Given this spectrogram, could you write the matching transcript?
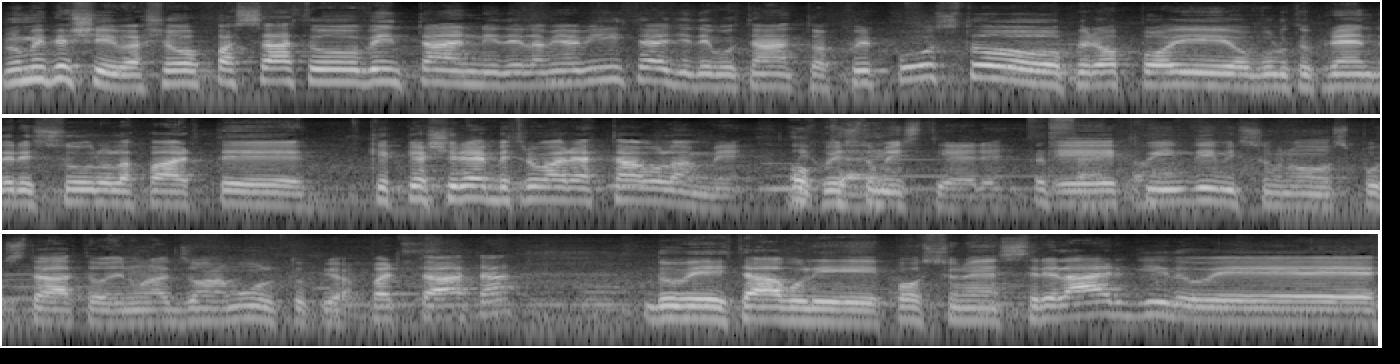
Non mi piaceva, ci ho passato vent'anni della mia vita, gli devo tanto a quel posto, però poi ho voluto prendere solo la parte che piacerebbe trovare a tavola a me di Ok. questo mestiere. E Perfetto. quindi mi sono spostato in una zona molto più appartata, dove i tavoli possono essere larghi, dove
